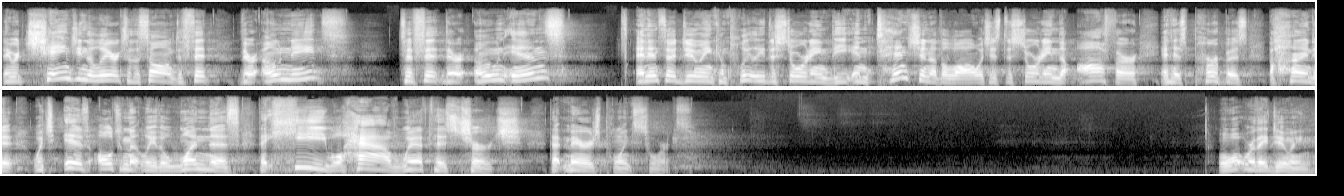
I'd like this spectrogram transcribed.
They were changing the lyrics of the song to fit their own needs, to fit their own ends, and in so doing, completely distorting the intention of the law, which is distorting the author and his purpose behind it, which is ultimately the oneness that he will have with his church that marriage points towards. Well, what were they doing?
